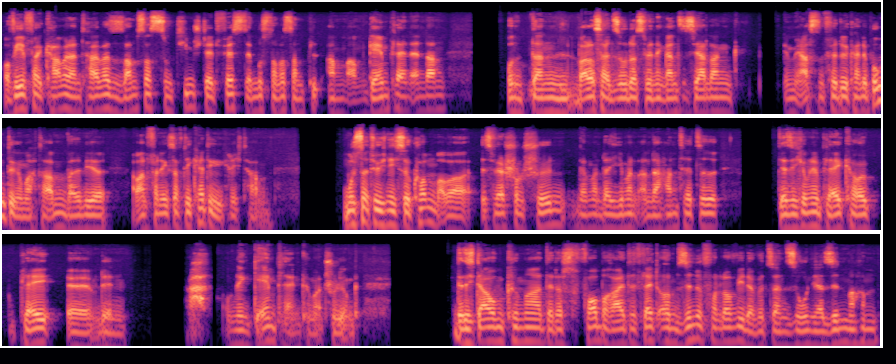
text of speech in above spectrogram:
Auf jeden Fall kam er dann teilweise samstags zum Team, stellt fest, er muss noch was am, am, am Gameplan ändern. Und dann war das halt so, dass wir ein ganzes Jahr lang im ersten Viertel keine Punkte gemacht haben, weil wir am Anfang nichts auf die Kette gekriegt haben. Muss natürlich nicht so kommen, aber es wäre schon schön, wenn man da jemand an der Hand hätte, der sich um den Play, Play äh, den, ah, um den Gameplan kümmert, Entschuldigung der sich darum kümmert, der das vorbereitet, vielleicht auch im Sinne von Lovey, da wird sein Sohn ja Sinn machen,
